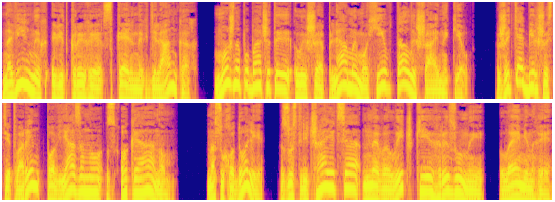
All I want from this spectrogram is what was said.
На вільних від криги скельних ділянках можна побачити лише плями мохів та лишайників. Життя більшості тварин пов'язано з океаном. На суходолі зустрічаються невеличкі гризуни, лемінги,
